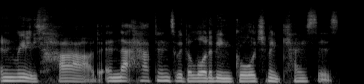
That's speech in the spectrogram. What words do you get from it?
and really hard. And that happens with a lot of engorgement cases.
